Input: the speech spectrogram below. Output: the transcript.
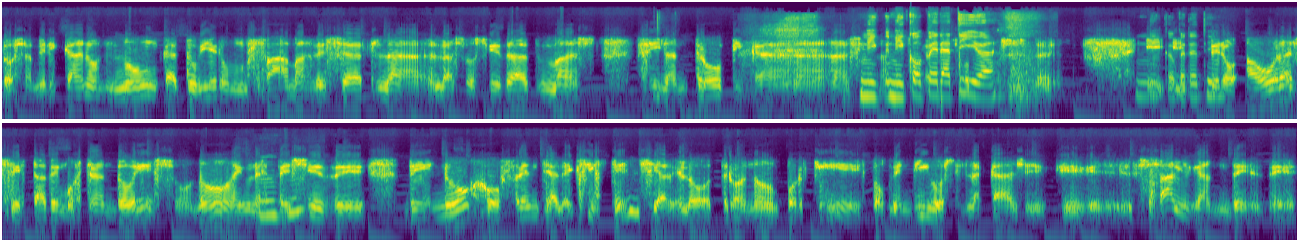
los americanos nunca tuvieron fama de ser la, la sociedad más filantrópica. Ni, ni cooperativa pero ahora se está demostrando eso, ¿no? Hay una especie de, enojo frente a la existencia del otro, ¿no? ¿Por qué estos mendigos en la calle que salgan de,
